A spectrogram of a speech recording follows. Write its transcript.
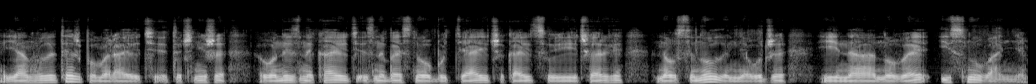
Янголи теж помирають, точніше, вони зникають з небесного буття і чекають своєї черги на усиновлення, отже, і на нове існування.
